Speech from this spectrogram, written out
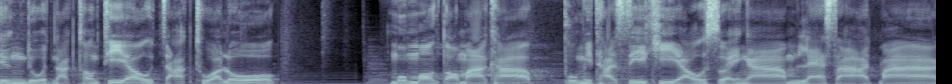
ดึงดูดนักท่องเที่ยวจากทั่วโลก มุมมองต่อมาครับ ภูมิทัศน์สีเขียว สวยงาม และสะอาดมาก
